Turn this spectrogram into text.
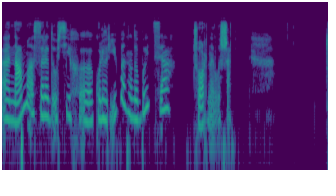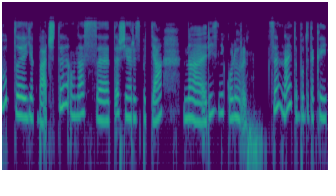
Е, нам серед усіх кольорів знадобиться чорний лише. Тут, як бачите, у нас теж є розбиття на різні кольори. Це, знаєте, буде такий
